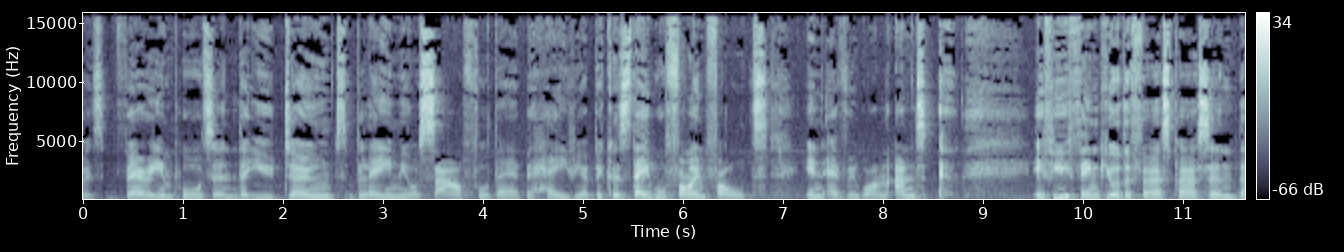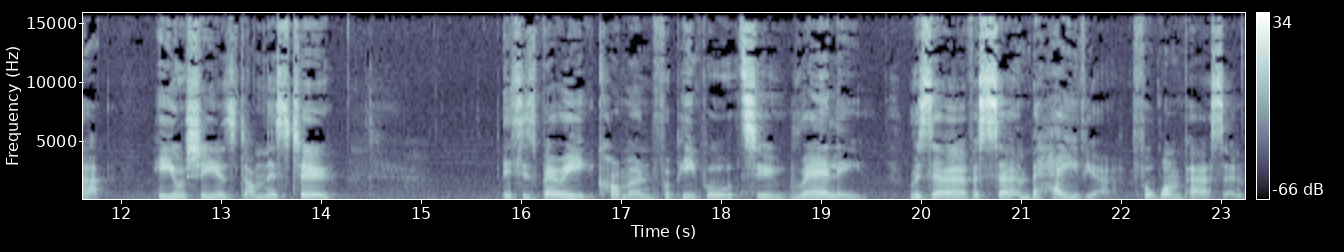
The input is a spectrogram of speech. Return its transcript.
it's very important that you don't blame yourself for their behavior because they will find fault in everyone. And if you think you're the first person that he or she has done this to, it is very common for people to rarely reserve a certain behavior for one person.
